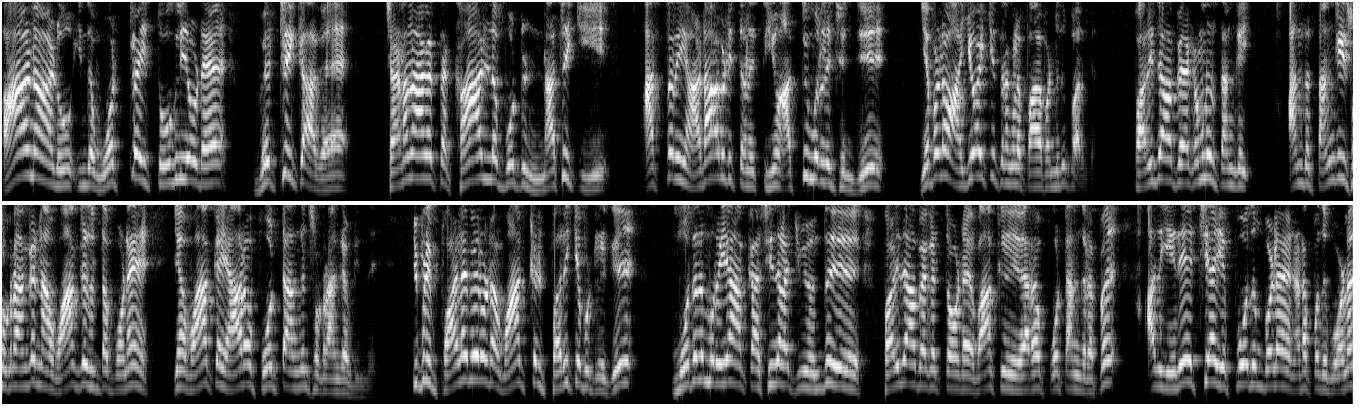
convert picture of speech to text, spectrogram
ஆனாலும் இந்த ஒற்றை தொகுதியோட வெற்றிக்காக ஜனநாயகத்தை காலில் போட்டு நசுக்கி அத்தனை அடாவடித்தனத்தையும் அத்துமுறையில் செஞ்சு எவ்வளோ அயோக்கியத்தனங்களை பா பண்ணுது பாருங்க. பரிதா பேகம்னு ஒரு தங்கை. அந்த தங்கை சொல்கிறாங்க நான் வாக்கு சட்ட போனேன். என் வாக்கை யாரோ போட்டாங்கன்னு சொல்கிறாங்க அப்படின்னு. இப்படி பல பேரோட வாக்கள் பறிக்கப்பட்டிருக்கு. முதல் முறையாக அக்கா சீதாலட்சுமி வந்து பரிதாபகத்தோட வாக்கு யாரோ போட்டாங்கிறப்ப அது எதேச்சியாக எப்போதும் போல நடப்பது போல்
